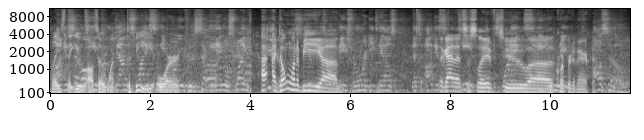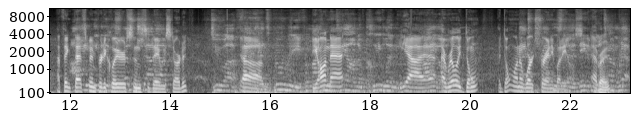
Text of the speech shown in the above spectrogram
place that you also want to be, or For the second annual Swine I, I don't want to be um, page for more details. That's August the guy that's a slave to uh, corporate America. I think that's been pretty clear since the day we started. uh, Um, Fatheads Brewery from my beyond that, hometown of Cleveland, Yeah, I, I really don't. I don't want to work for anybody else ever. Right.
